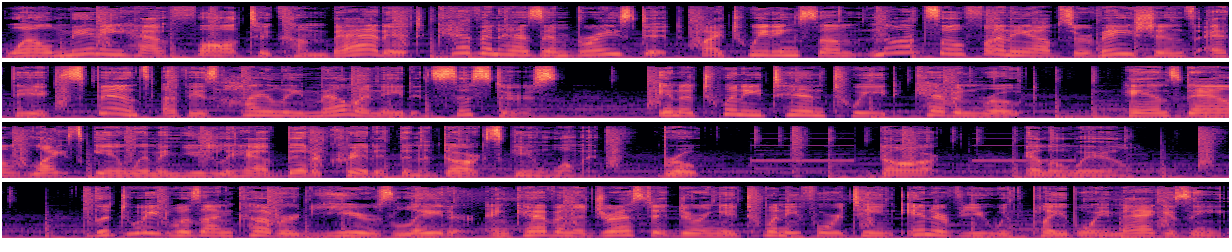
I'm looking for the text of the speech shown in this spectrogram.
While many have fought to combat it, Kevin has embraced it by tweeting some not so funny observations at the expense of his highly melanated sisters. In a 2010 tweet, Kevin wrote, Hands down, light skinned women usually have better credit than a dark skinned woman. Broke. Dark. LOL. The tweet was uncovered years later, and Kevin addressed it during a 2014 interview with Playboy magazine.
